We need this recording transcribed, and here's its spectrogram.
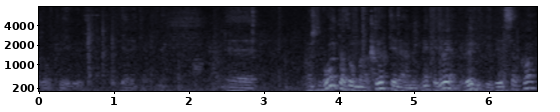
az ott lévő gyerekeknek. Most volt azonban a történelmünknek egy olyan rövid időszaka,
